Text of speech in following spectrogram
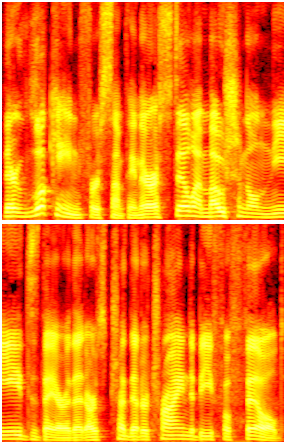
they're looking for something. There are still emotional needs there that are that are trying to be fulfilled.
